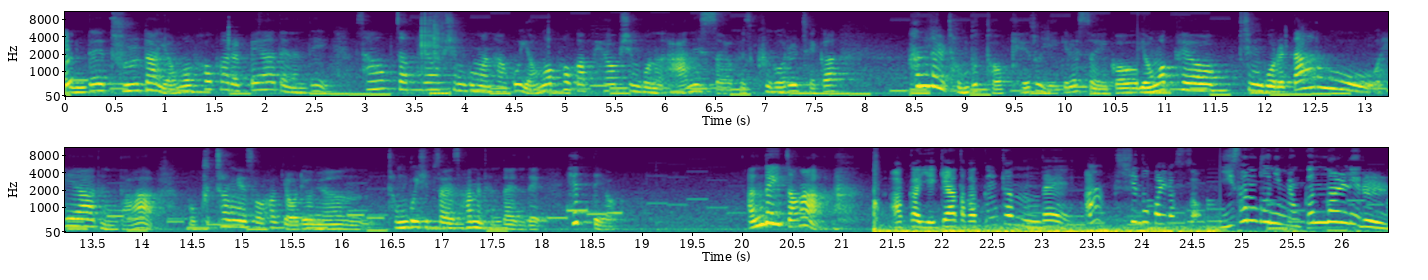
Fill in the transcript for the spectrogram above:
근데 둘 다 영업 허가를 빼야 되는데 사업자 폐업 신고만 하고 영업 허가 폐업 신고는 안 했어요. 그래서 그거를 제가 한 달 전부터 계속 얘기를 했어요. 이거 영업 폐업 신고를 따로 해야 된다. 뭐 구청에서 하기 어려우면 정부 24에서 하면 된다 했는데 했대요. 안 돼 있잖아. 아까 얘기하다가 끊겼는데 아 신호 걸렸어. 2, 3분이면 끝날 일을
